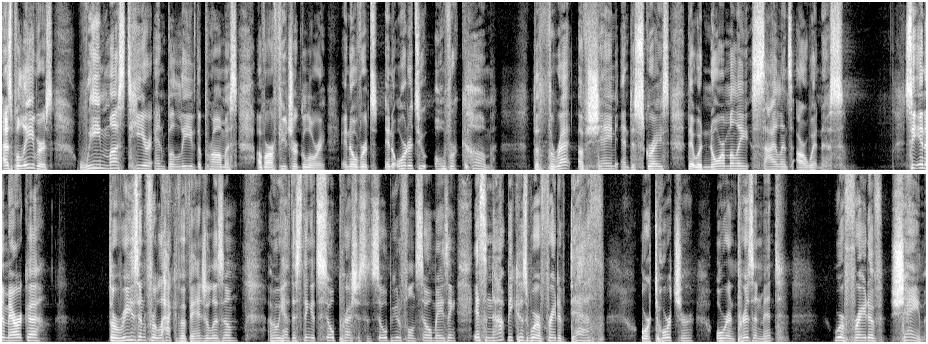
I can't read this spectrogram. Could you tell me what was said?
As believers, we must hear and believe the promise of our future glory in, over t- in order to overcome the threat of shame and disgrace that would normally silence our witness. See, in America, the reason for lack of evangelism, I mean, we have this thing that's so precious and so beautiful and so amazing. It's not because we're afraid of death or torture or imprisonment, we're afraid of shame.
